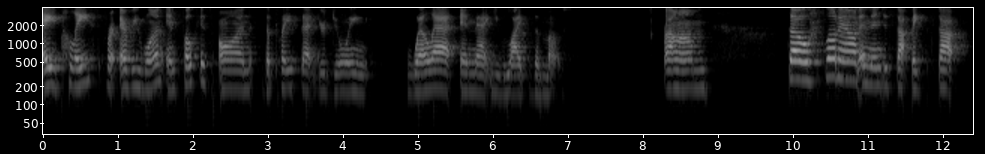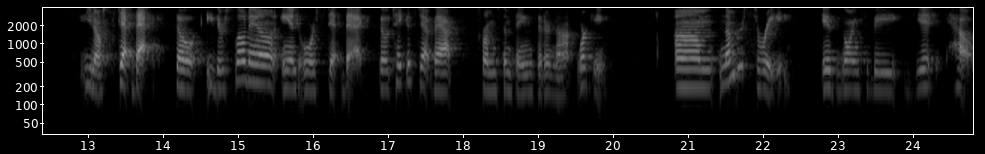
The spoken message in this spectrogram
a place for everyone and focus on the place that you're doing well at and that you like the most um so slow down and then just stop stop you know step back so either slow down and or step back. So take a step back from some things that are not working. Um, number three is going to be get help.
